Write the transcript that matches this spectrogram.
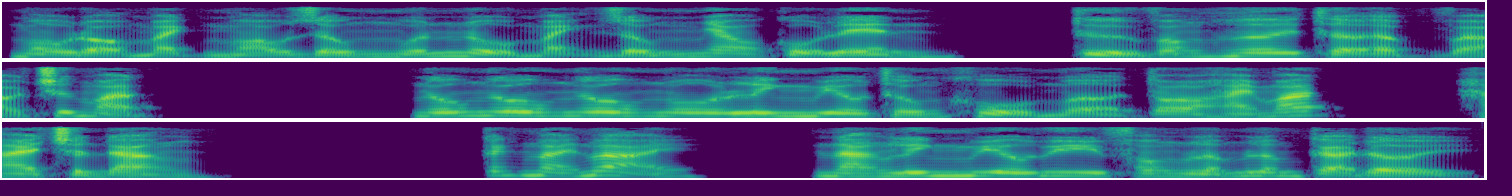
màu đỏ mạch máu giống muốn nổ mạnh giống nhau cổ lên, tử vong hơi thở ập vào trước mặt. Ngô ngô ngô ngô linh miêu thống khổ mở to hai mắt, hai chân đăng. Cách mãi mãi, nàng linh miêu uy phong lấm lâm cả đời,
